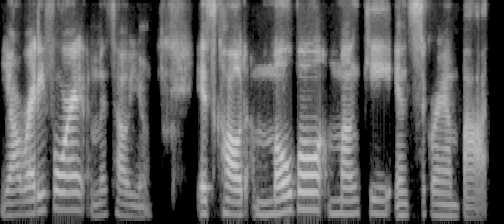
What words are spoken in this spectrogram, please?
Y'all ready for it? I'm going to tell you. It's called Mobile Monkey Instagram Bot.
